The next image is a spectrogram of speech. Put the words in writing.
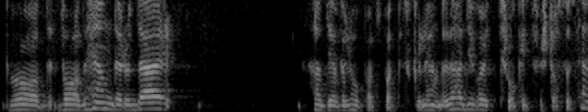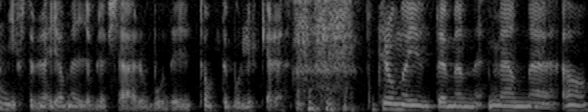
vad, vad händer. Och där hade jag väl hoppats på att det skulle hända. Det hade ju varit tråkigt förstås. Och sen gifte jag mig och blev kär och bodde i Tomtebo lycka resten. det tror man ju inte men, men äh, ja.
